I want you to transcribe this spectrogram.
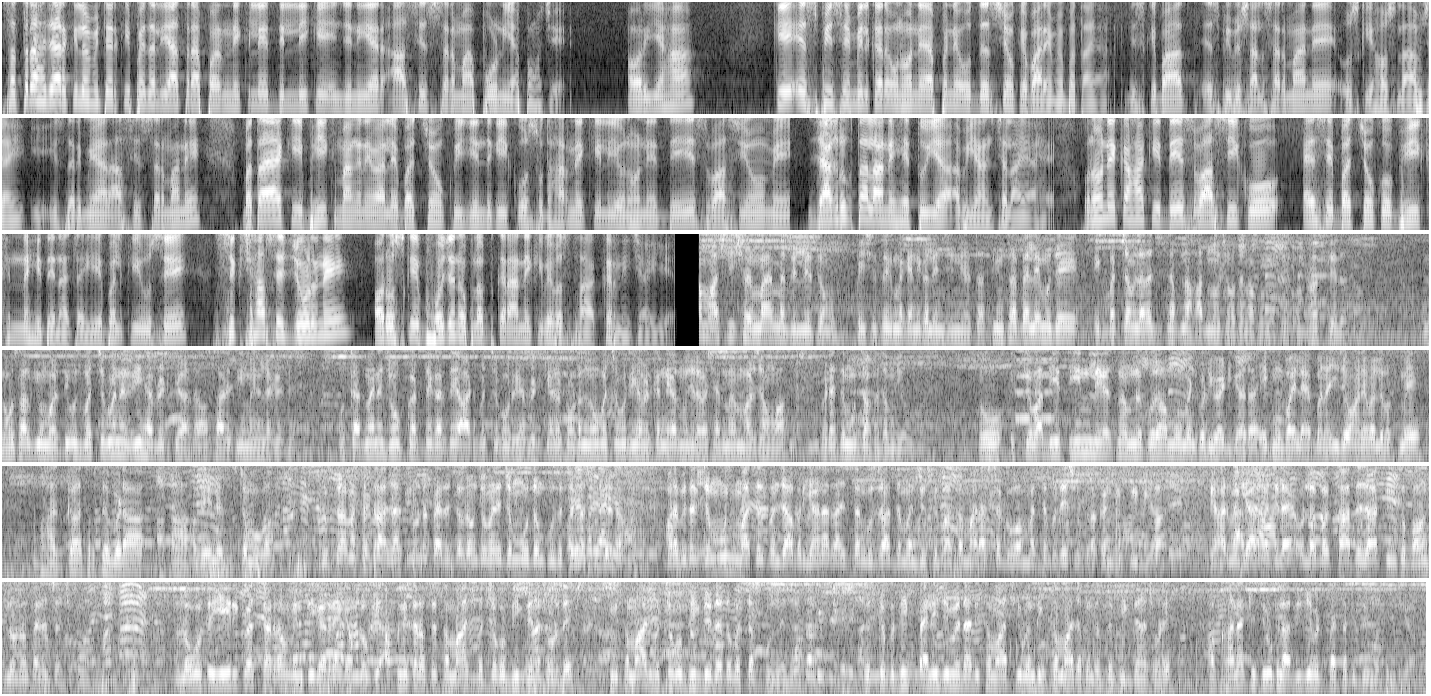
सत्रह हज़ार किलोमीटर की पैदल यात्रा पर निकले दिल्ली के इंजीनियर आशीष शर्मा पूर्णिया पहुँचे और यहाँ के एसपी से मिलकर उन्होंने अपने उद्देश्यों के बारे में बताया, जिसके बाद एसपी विशाल शर्मा ने उसकी हौसला अफजाई की। इस दरमियान आशीष शर्मा ने बताया कि भीख मांगने वाले बच्चों की ज़िंदगी को सुधारने के लिए उन्होंने देशवासियों में जागरूकता लाने हेतु यह अभियान चलाया है। उन्होंने कहा कि देशवासी को ऐसे बच्चों को भीख नहीं देना चाहिए, बल्कि उसे शिक्षा से जोड़ने और उसके भोजन उपलब्ध कराने की व्यवस्था करनी चाहिए। नाम आशीष शर्मा है, मैं दिल्ली से हूँ। पेशे से एक मैकेनिकल इंजीनियर था। तीन साल पहले मुझे एक बच्चा मिला था जिसने अपना हाथ नोचा होता नाखूनों से और ड्रग्स लेता था। नौ साल की उम्र थी। उस बच्चे को मैंने रिहेबिलिट किया था और साढ़े तीन महीने लगे थे। उसके बाद मैंने जॉब करते करते आठ बच्चों को रिहेबिलिट किया था। टोटल नौ बच्चों को रिहेबिलिट करने के बाद मुझे लगा शायद मैं मर जाऊँगा बट ऐसे मुद्दा खत्म नहीं होगा तो इसके बाद ये तीन लेयर्स में हमने पूरा मूवमेंट को डिवाइड किया था। एक मोबाइल ऐप बनाई जो आने वाले वक्त में भारत का सबसे बड़ा अवेयरनेस सिस्टम होगा। दूसरा, मैं सत्रह हज़ार किलोमीटर पैदल चल रहा हूँ, जो मैंने जम्मू उधमपुर से चलना शुरू किया था। और अभी तक जम्मू, हिमाचल, पंजाब, हरियाणा, राजस्थान, गुजरात, दमन दीव सिलवासा महाराष्ट्र, गोवा, मध्य प्रदेश, उत्तराखंड, यूपी, बिहार। बिहार में ग्यारहवा जिला है और लगभग सात हज़ार तीन सौ बावन किलोमीटर पैदल चल चुका हूँ। तो लोगों से यही रिक्वेस्ट कर रहा हूँ, विनती कर रहे हैं कि हम लोग की अपनी तरफ़ से समाज बच्चों को भीख देना छोड़ दे, क्योंकि समाज बच्चों को भीख देता है तो बच्चा स्कूल नहीं जाता। तो इसके प्रति पहली ज़िम्मेदारी समाज की बनती कि समाज अपनी तरफ़ से भीख देना छोड़े। अब खाना किसी को खिला दीजिए, बट पैसा किसी को मत दीजिए।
